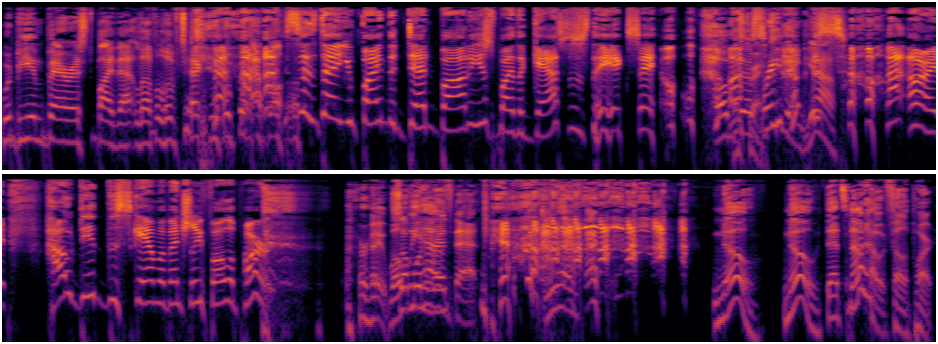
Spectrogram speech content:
would be embarrassed by that level of technobabble. says that you find the dead bodies by the gases they exhale. of the correct. breathing, yeah. So, all right. How did the scam eventually fall apart? All right. Well, we Someone have- read that. we have- no, no, that's not how it fell apart.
